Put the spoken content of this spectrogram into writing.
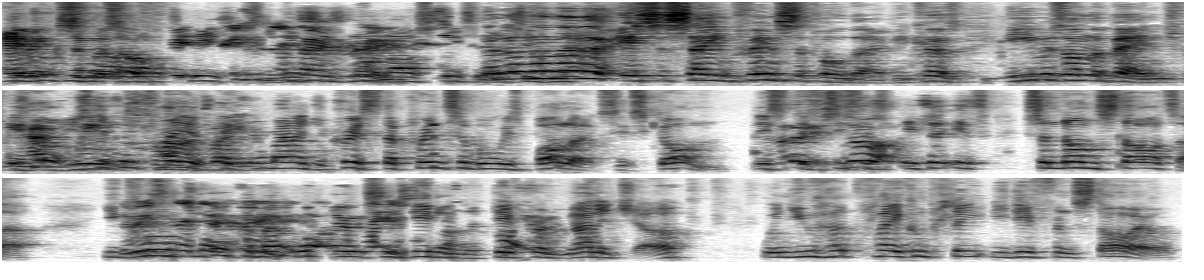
Eriksen was off. season. This is not last season. No, no, no, no, no. It's the same principle though because he was on the bench. We It's had not, different players, play. different manager. Chris, the principle is bollocks. It's gone. It's, No, it's, it's it's, not. it's, a, it's, it's a non-starter. You The can't talk about move what is Eriksen did keep under different manager when you had play a completely different style.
